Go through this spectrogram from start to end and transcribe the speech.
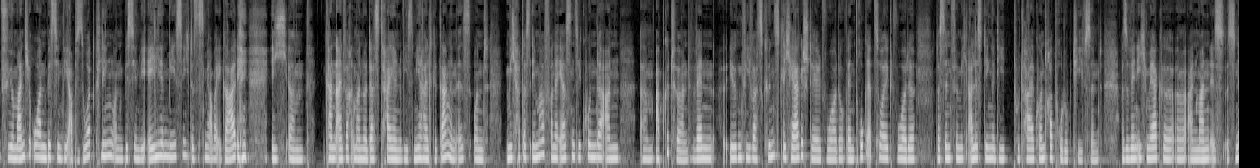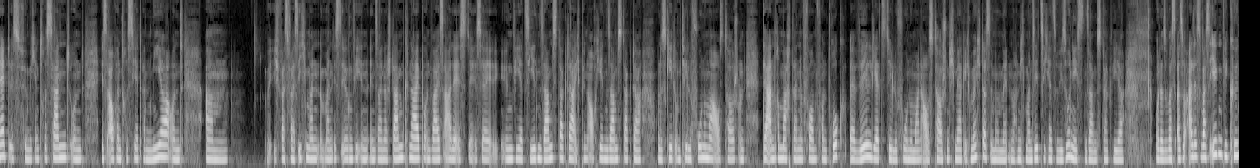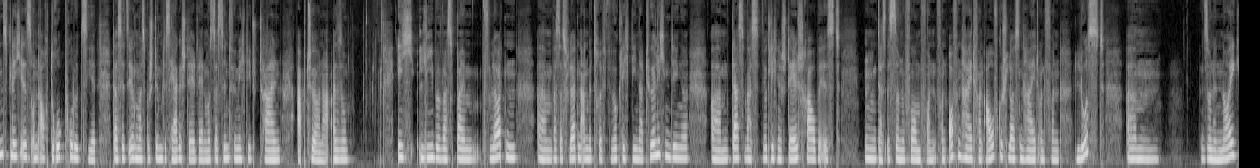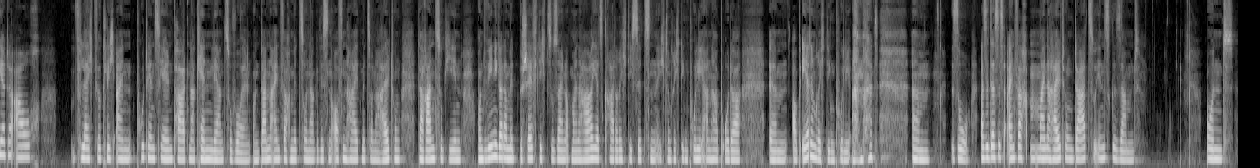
für manche Ohren ein bisschen wie absurd klingen und ein bisschen wie alienmäßig. Das ist mir aber egal. Ich ähm, kann einfach immer nur das teilen, wie es mir halt gegangen ist. Und mich hat das immer von der ersten Sekunde an ähm, abgeturnt, wenn irgendwie was künstlich hergestellt wurde, wenn Druck erzeugt wurde. Das sind für mich alles Dinge, die total kontraproduktiv sind. Also wenn ich merke, äh, ein Mann ist, ist nett, ist für mich interessant und ist auch interessiert an mir und ähm, ich was weiß ich, man, man ist irgendwie in, in seiner Stammkneipe und weiß, ah, der ist, der ist ja irgendwie jetzt jeden Samstag da, ich bin auch jeden Samstag da und es geht um Telefonnummeraustausch und der andere macht dann eine Form von Druck, er will jetzt Telefonnummern austauschen. Ich merke, ich möchte das im Moment noch nicht. Man sieht sich ja sowieso nächsten Samstag wieder oder sowas. Also alles, was irgendwie künstlich ist und auch Druck produziert, dass jetzt irgendwas Bestimmtes hergestellt werden muss, das sind für mich die totalen Abtörner. Also ich liebe, was beim Flirten, ähm, was das Flirten anbetrifft, wirklich die natürlichen Dinge. Ähm, das, was wirklich eine Stellschraube ist, mm, das ist so eine Form von, von Offenheit, von Aufgeschlossenheit und von Lust. Ähm, so eine Neugierde auch vielleicht wirklich einen potenziellen Partner kennenlernen zu wollen und dann einfach mit so einer gewissen Offenheit, mit so einer Haltung daran zu gehen und weniger damit beschäftigt zu sein, ob meine Haare jetzt gerade richtig sitzen, ich den richtigen Pulli anhab oder ähm, ob er den richtigen Pulli anhat. Ähm, so, also das ist einfach meine Haltung dazu insgesamt. Und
